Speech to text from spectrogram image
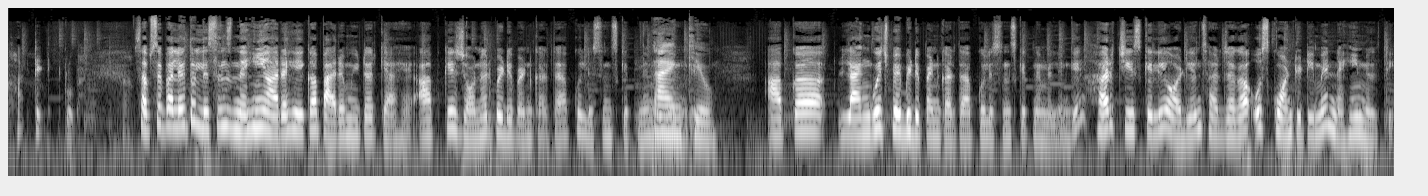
हाँ ठीक है सबसे पहले तो लिसन्स नहीं आ रहे का पैरामीटर क्या है? आपके जॉनर पे डिपेंड करता है आपको लिसन्स कितने थैंक यू आपका लैंग्वेज पे भी डिपेंड करता है आपको लिसन्स कितने मिलेंगे? हर चीज़ के लिए ऑडियंस हर जगह उस क्वांटिटी में नहीं मिलती।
